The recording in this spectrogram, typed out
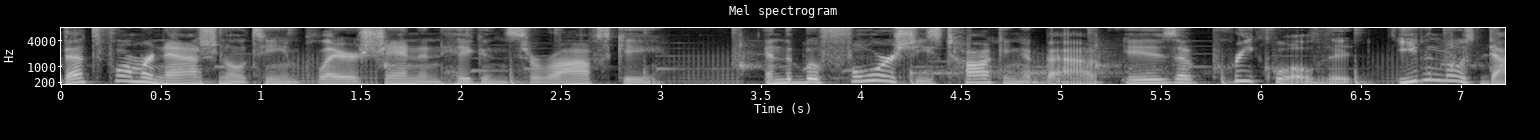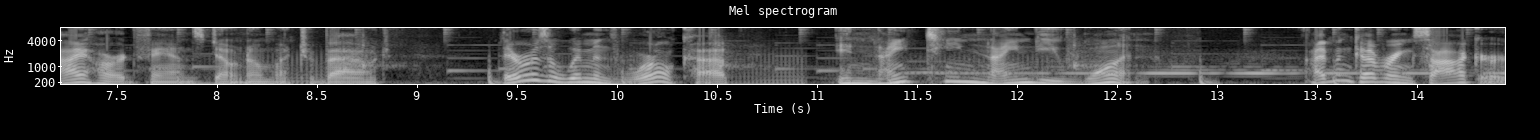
That's former national team player Shannon Higgins Cirovski, and the before she's talking about is a prequel that even most die-hard fans don't know much about. There was a Women's World Cup in 1991. I've been covering soccer,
